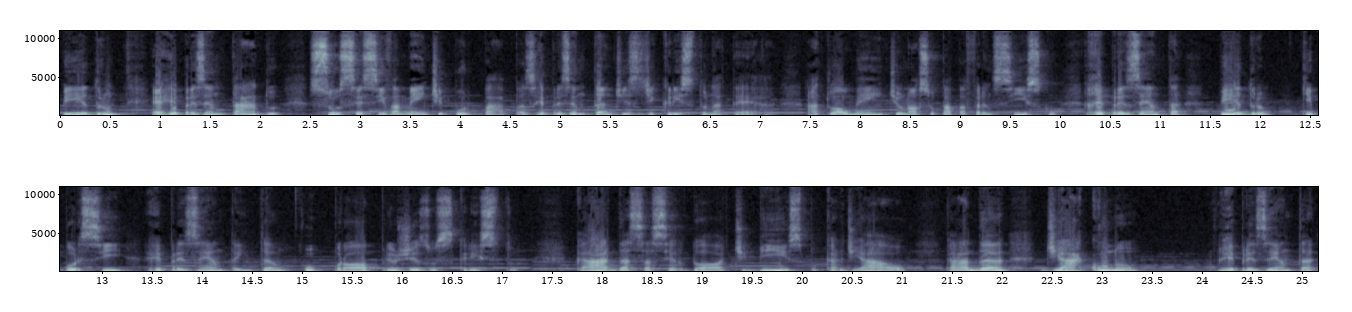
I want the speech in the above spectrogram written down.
Pedro é representado sucessivamente por papas, representantes de Cristo na terra. Atualmente, o nosso Papa Francisco representa Pedro, que por si representa então o próprio Jesus Cristo. Cada sacerdote, bispo, cardeal, cada diácono representa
